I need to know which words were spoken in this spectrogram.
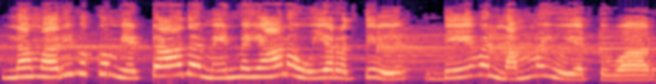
நம் அறிவுக்கும் எட்டாத மேன்மையான உயரத்தில் தேவன் நம்மை உயர்த்துவார்.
